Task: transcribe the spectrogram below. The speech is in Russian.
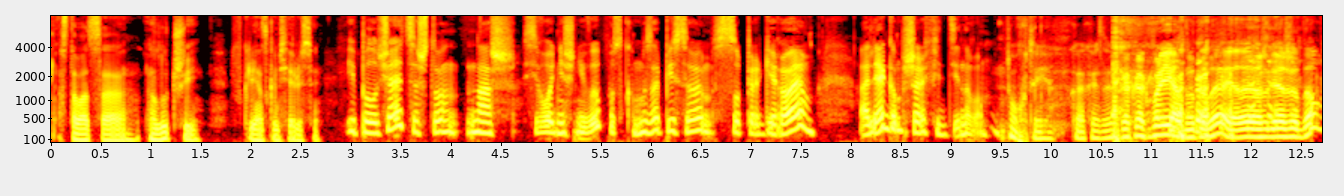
оставаться лучшей в клиентском сервисе. И получается, что наш сегодняшний выпуск мы записываем с супергероем Олегом Шарафеддиновым. Ух ты, как это, как, как приятно-то, да? Я даже не ожидал.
